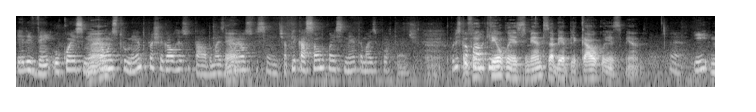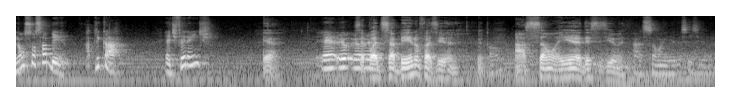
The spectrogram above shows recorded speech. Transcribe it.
Ele vem, o conhecimento é? é? um instrumento para chegar ao resultado, mas é. não é o suficiente. A aplicação do conhecimento é mais importante. Por isso que eu falo que ter o conhecimento, saber aplicar o conhecimento. É, e não só saber, aplicar. É diferente. É. é eu, eu, Você eu, pode saber e não fazer. Então, a ação aí é decisiva. A ação aí é decisiva.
